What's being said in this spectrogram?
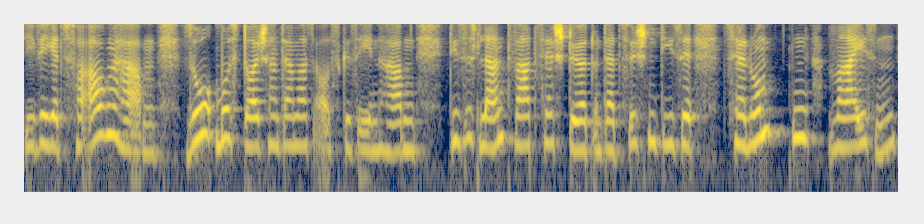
die wir jetzt vor Augen haben, so muss Deutschland damals ausgesehen haben. Dieses Land war zerstört und dazwischen diese zerlumpten Weisen,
